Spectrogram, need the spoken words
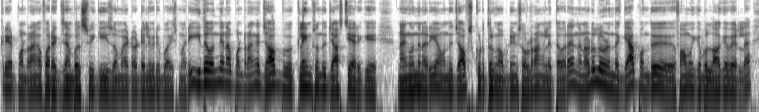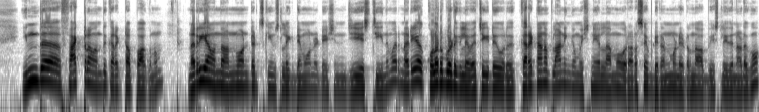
க்ரியேட் பண்ணுறாங்க for example Swiggy Zomato delivery boys மாதிரி. இதை வந்து என்ன பண்ணுறாங்க ஜாப் கிளைம்ஸ் வந்து ஜாஸ்தியாக இருக்குது நாங்கள் வந்து நிறையா வந்து ஜாப்ஸ் கொடுத்துருக்கோம் அப்படின்னு சொல்கிறாங்களே தவிர இந்த நடுவில் இந்த கேப் வந்து ஃபார்மிகபிள் ஆகவே இல்லை. இந்த ஃபேக்டரை வந்து கரெக்டாக பார்க்கணும். நிறையா வந்து unwanted schemes like demonetization GST இந்த மாதிரி நிறையா குளறுபாடுகளை வச்சுக்கிட்டு ஒரு கரெக்டான பிளானிங் கமிஷனே இல்லாமல் ஒரு அரசு இப்படி ரன் பண்ணிட்டு இருந்தால் ஆப்வியஸ்லி இது நடக்கும்.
